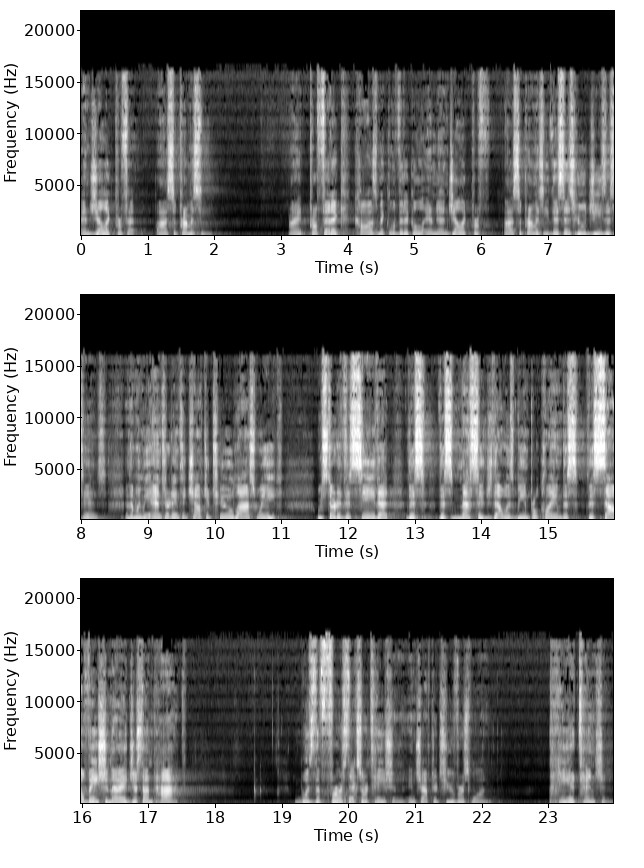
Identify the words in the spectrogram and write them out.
angelic prophet, uh, supremacy. Right? Prophetic, cosmic, Levitical, and angelic prophetic uh, supremacy. This is who Jesus is. And then when we entered into chapter 2 last week, we started to see that this, this message that was being proclaimed, this, this salvation that I just unpacked, was the first exhortation in chapter 2, verse 1. Pay attention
